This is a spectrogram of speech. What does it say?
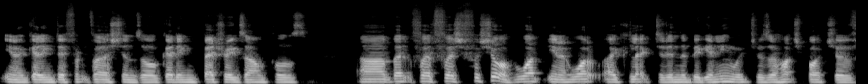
you know getting different versions or getting better examples. Uh, but for, for for sure, what you know what I collected in the beginning, which was a hodgepodge of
